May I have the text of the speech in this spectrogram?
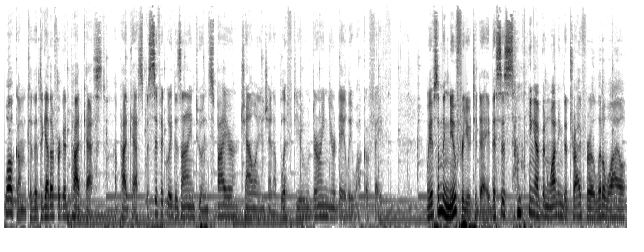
Welcome to the Together for Good podcast, a podcast specifically designed to inspire, challenge, and uplift you during your daily walk of faith. We have something new for you today. This is something I've been wanting to try for a little while.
